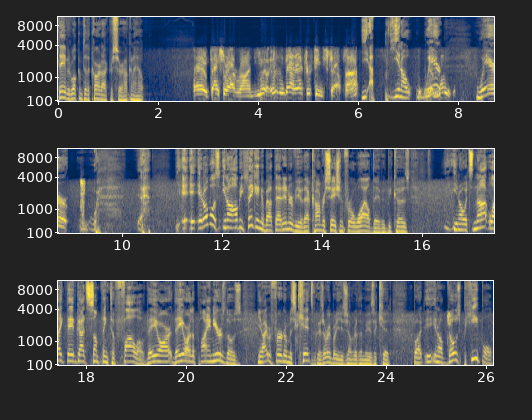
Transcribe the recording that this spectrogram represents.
David, welcome to the Car Doctor, sir. How can I help? Hey, thanks a lot, Ron. You know, isn't that interesting stuff, huh? Yeah, you know where where it, it, almost you know I'll be thinking about that interview, that conversation for a while, David, because you know it's not like they've got something to follow. They are they are the pioneers. Those you know I refer to them as kids because everybody is younger than me as a kid, but you know those people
